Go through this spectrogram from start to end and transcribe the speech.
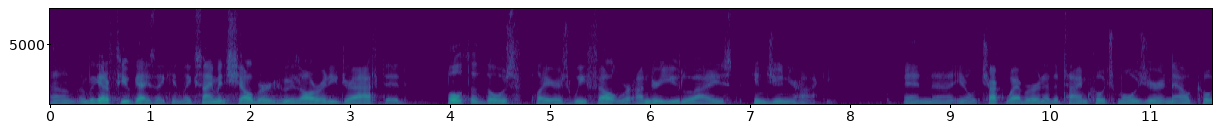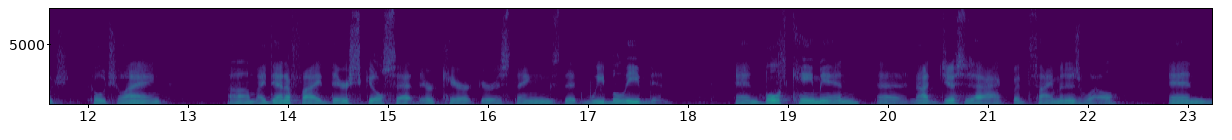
um, and we got a few guys like him, like Simon Kjellberg, who is already drafted. Both of those players we felt were underutilized in junior hockey, and uh, you know Chuck Weber and at the time Coach Mosier and now Coach Coach Lange um, identified their skill set, their character as things that we believed in. And both came in, uh, not just Zach, but Simon as well, and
